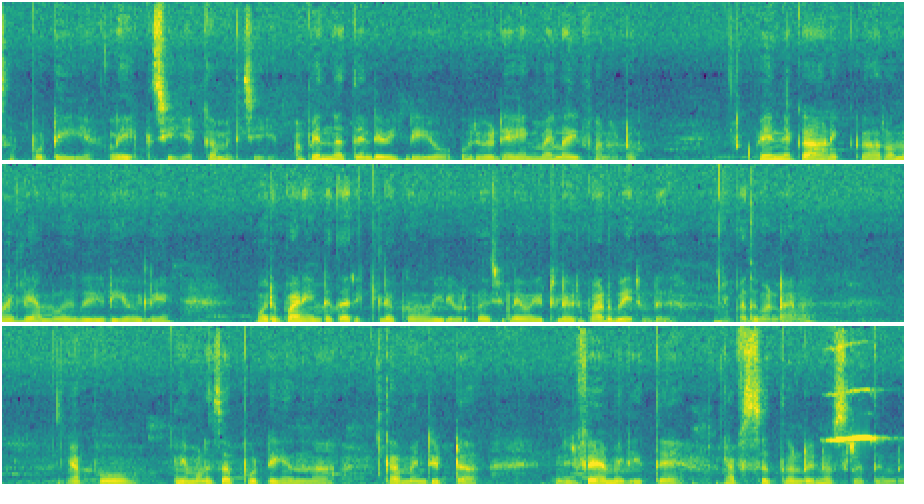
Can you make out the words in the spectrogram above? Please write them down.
സപ്പോർട്ട് ചെയ്യുക ലൈക്ക് ചെയ്യുക കമന്റ് ചെയ്യുക. അപ്പോൾ ഇന്നത്തെ എന്റെ വീഡിയോ ഒരു ഡേ ഇൻ മൈ ലൈഫാണ് കേട്ടോ അപ്പോൾ എന്നെ കാണിക്കാറൊന്നുമില്ല. നമ്മൾ വീഡിയോയിൽ ഒരു പണീന്റെ തിരക്കിലൊക്കെ വീഡിയോ എടുക്കുന്ന വെച്ചിട്ടുണ്ടെങ്കിൽ വീട്ടിൽ ഒരുപാട് പേരുണ്ട്. അപ്പോൾ അതുകൊണ്ടാണ്. അപ്പോൾ നമ്മൾ സപ്പോർട്ട് ചെയ്യുന്ന കമന്റ് ഇട്ട എന്റെ ഫാമിലിത്തെ അഫ്സത്തുണ്ട് നുസ്രത്തുണ്ട്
